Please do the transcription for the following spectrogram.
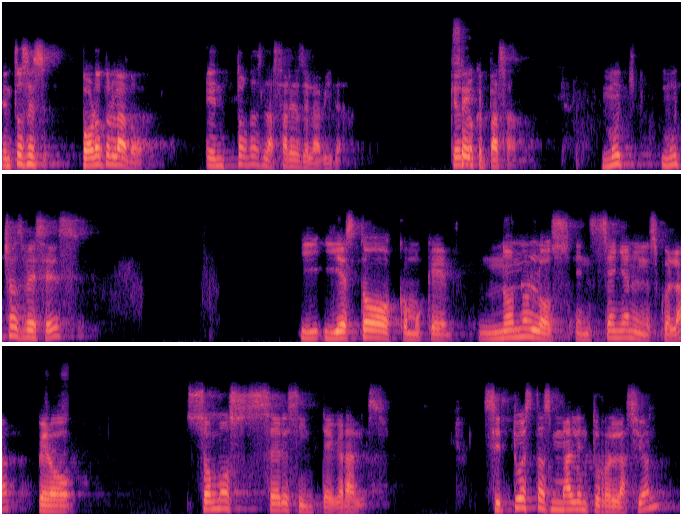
Entonces, por otro lado, en todas las áreas de la vida, ¿qué Sí. es lo que pasa? Much- muchas veces, y, y esto como que no nos los enseñan en la escuela, pero somos seres integrales. Si tú estás mal en tu relación,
